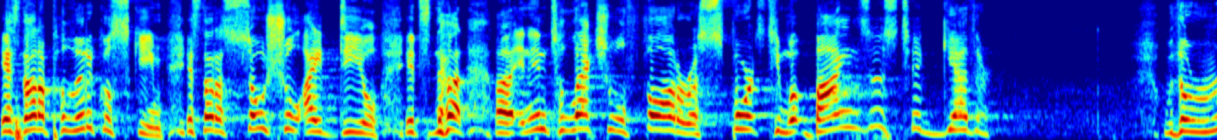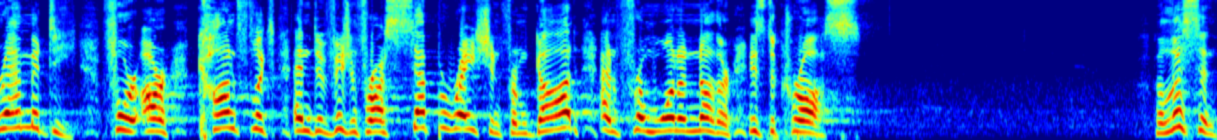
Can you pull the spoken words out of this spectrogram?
it's not a political scheme. It's not a social ideal. It's not uh, an intellectual thought or a sports team. What binds us together, the remedy for our conflict and division, for our separation from God and from one another, is the cross. Now, listen.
